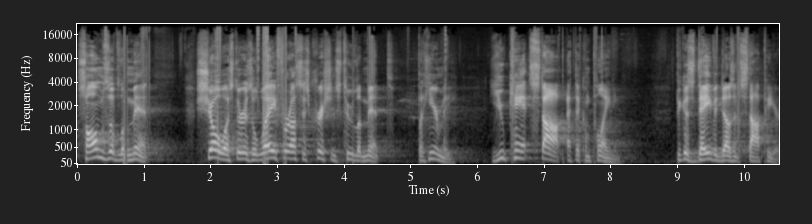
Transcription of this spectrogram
Psalms of lament show us there is a way for us as Christians to lament. But hear me, you can't stop at the complaining because David doesn't stop here.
